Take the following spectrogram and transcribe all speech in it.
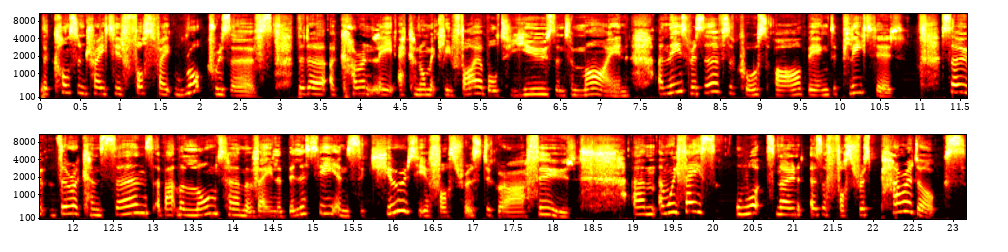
the concentrated phosphate rock reserves that are, are currently economically viable to use and to mine. And these reserves, of course, are being depleted. So there are concerns about the long term availability and security of phosphorus to grow our food. Um, and we face what's known as a phosphorus paradox.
